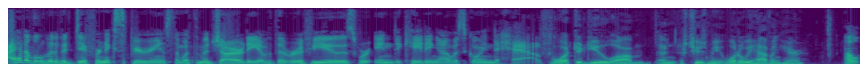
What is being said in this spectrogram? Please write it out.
I had a little bit of a different experience than what the majority of the reviews were indicating I was going to have. What did you? Um, and, excuse me. What are we having here? Oh,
